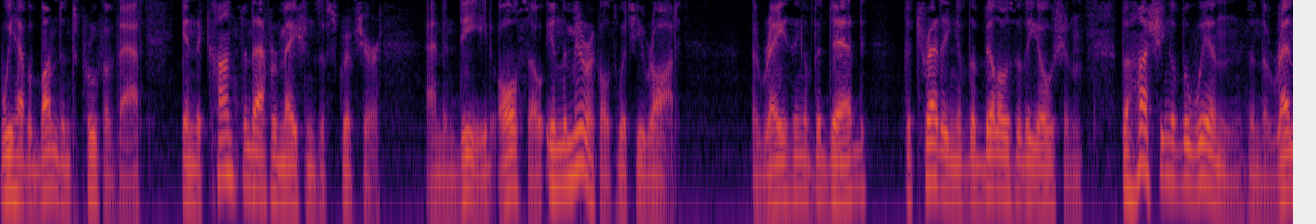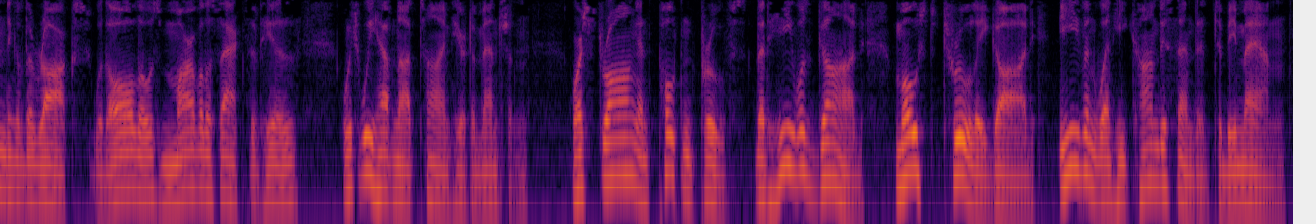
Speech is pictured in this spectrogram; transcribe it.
We have abundant proof of that in the constant affirmations of Scripture, and indeed also in the miracles which he wrought. The raising of the dead, the treading of the billows of the ocean, the hushing of the winds, and the rending of the rocks, with all those marvelous acts of his, which we have not time here to mention, were strong and potent proofs that he was God, most truly God, even when he condescended to be man.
